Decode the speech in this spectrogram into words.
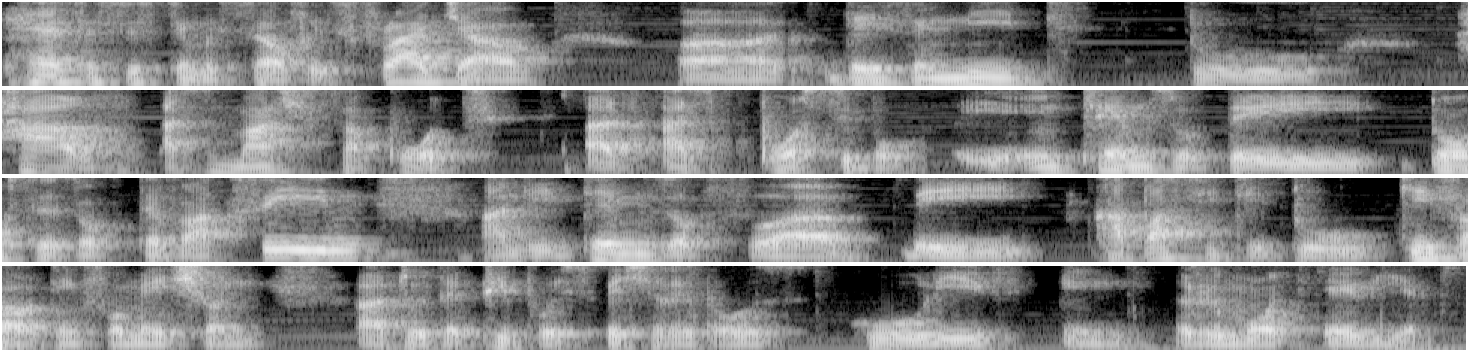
health system itself is fragile uh, there's a need to have as much support as, as possible in terms of the doses of the vaccine and in terms of uh, the capacity to give out information uh, to the people, especially those who live in remote areas.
